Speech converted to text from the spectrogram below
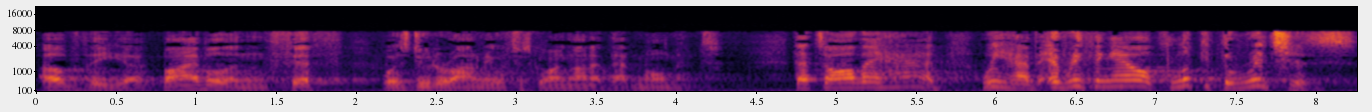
of the uh, Bible, and the fifth was Deuteronomy, which was going on at that moment. That's all they had. We have everything else. Look at the riches.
